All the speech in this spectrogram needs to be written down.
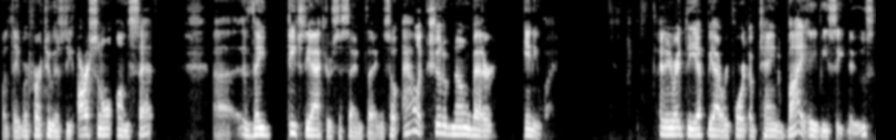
what they refer to as the arsenal on set. Uh, they teach the actors the same thing. So Alec should have known better anyway. At any rate, the FBI report obtained by ABC News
